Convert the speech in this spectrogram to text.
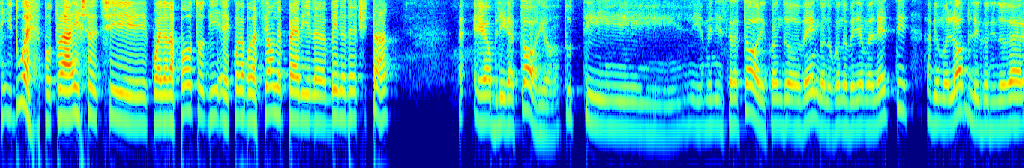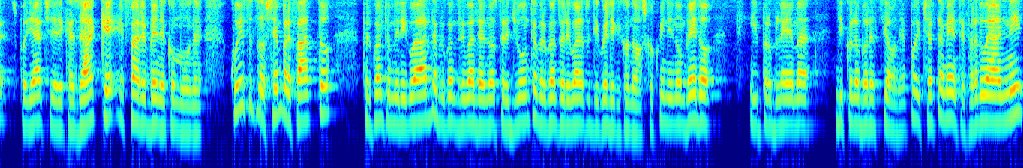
i due potrà esserci quel rapporto di eh, collaborazione per il bene della città? È obbligatorio, tutti gli amministratori quando vengono, quando veniamo eletti, abbiamo l'obbligo di dover spogliarci delle casacche e fare il bene comune. Questo l'ho sempre fatto per quanto mi riguarda, per quanto riguarda le nostre giunte, per quanto riguarda tutti quelli che conosco. Quindi non vedo il problema di collaborazione. Poi certamente fra due anni,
